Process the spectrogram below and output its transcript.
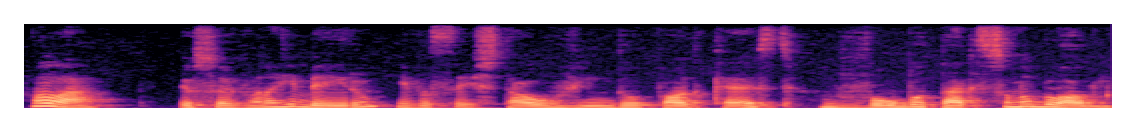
Olá, eu sou Ivana Ribeiro e você está ouvindo o podcast Vou Botar Isso no Blog.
